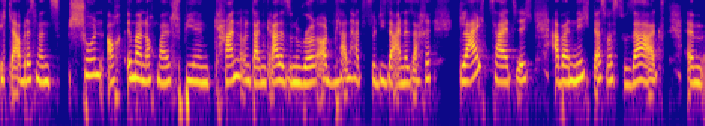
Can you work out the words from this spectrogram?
ich glaube, dass man es schon auch immer noch mal spielen kann und dann gerade so einen Rollout-Plan hat für diese eine Sache. Gleichzeitig aber nicht das, was du sagst, ähm,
